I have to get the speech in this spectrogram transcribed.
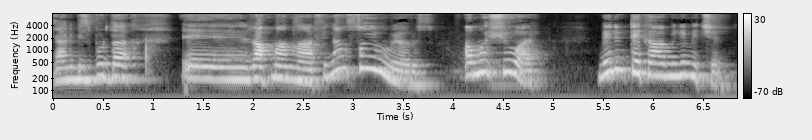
Yani biz burada e, Rahman'la filan soyunmuyoruz. Ama şu var. Benim tekamülüm için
